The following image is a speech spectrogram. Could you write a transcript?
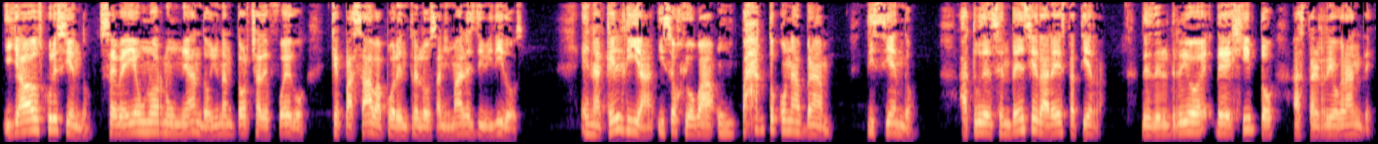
y ya oscureciendo, se veía un horno humeando y una antorcha de fuego que pasaba por entre los animales divididos. En aquel día hizo Jehová un pacto con Abraham, diciendo, A tu descendencia daré esta tierra, desde el río de Egipto hasta el río Grande,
